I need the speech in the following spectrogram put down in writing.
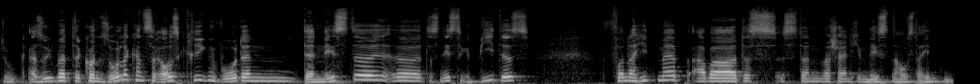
du, also über die Konsole kannst du rauskriegen, wo denn der nächste, äh, das nächste Gebiet ist von der Heatmap, aber das ist dann wahrscheinlich im nächsten Haus da hinten.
